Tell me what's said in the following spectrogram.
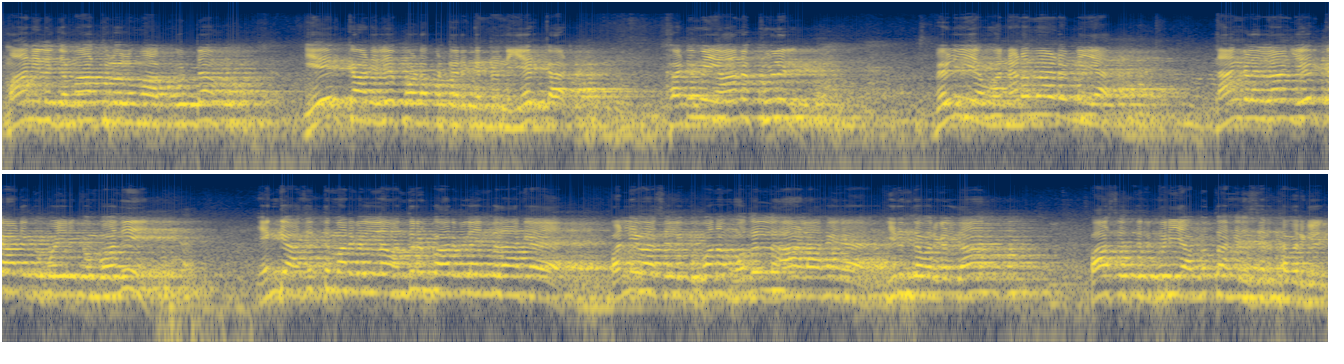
மாநில ஜமாத்துல் உலமா கூட்டம் ஏற்காடிலே போடப்பட்டிருக்கின்றன. ஏற்காடு கடுமையான குளிர். வெளியே நடமாட முடியாது. நாங்களெல்லாம் ஏற்காடுக்கு போயிருக்கும் போது எங்கே அஜித்துமார்கள்லாம் வந்திருப்பார்கள் என்பதாக பள்ளிவாசலுக்கு போன முதல் ஆளாக இருந்தவர்கள் தான் பாசத்திற்குரிய அமுத்தாக சிறந்தவர்கள்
